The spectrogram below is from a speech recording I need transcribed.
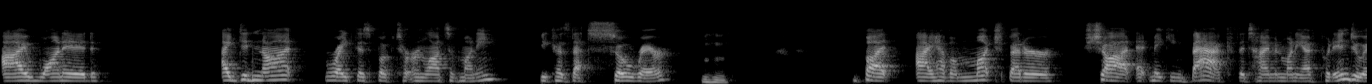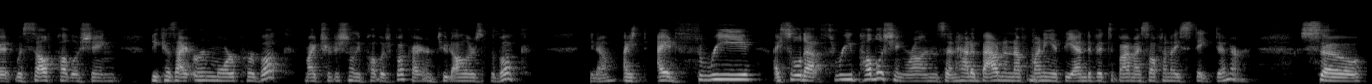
i wanted i did not write this book to earn lots of money because that's so rare mm-hmm. but i have a much better shot at making back the time and money I've put into it with self publishing because I earn more per book. My traditionally published book, I earn $2 a book. You know, I, I had three, I sold out three publishing runs and had about enough money at the end of it to buy myself a nice steak dinner. So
